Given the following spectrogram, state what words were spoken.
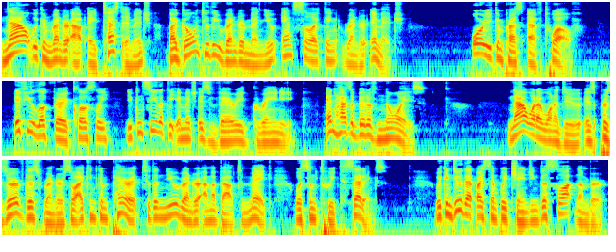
Now we can render out a test image by going to the render menu and selecting render image. Or you can press F12. If you look very closely, you can see that the image is very grainy and has a bit of noise. Now what I want to do is preserve this render so I can compare it to the new render I'm about to make with some tweaked settings. We can do that by simply changing the slot number.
